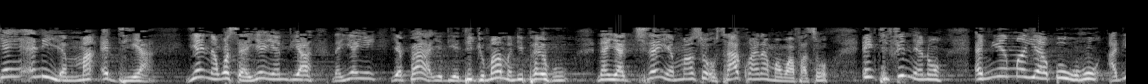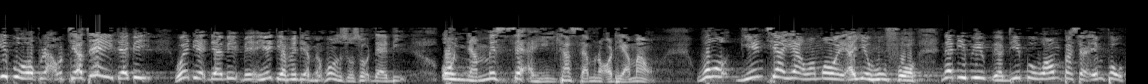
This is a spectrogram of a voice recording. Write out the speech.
yɛn ne yɛn mma dea yɛn na wɔsɛ ɛyɛ yɛn dea na yɛn yɛpɛ a yɛde adi dwuma ama nipa ehu na yɛakyerɛ yɛn mma nso saa kwan no ama wafa so. Nti fi nɛ no nneɛma yɛ abɔ wo ho adeɛ bi wɔ hɔ koraa. Wote ase ei dabi wei deɛ dabi yɛ deɛ me deɛ me ho nso so dabi. Onyame sɛ ahintasɛm na ɔde ama wo. Wo deɛ nti ayɛ a wɔma wɔ ayɛ hufoɔ na de bi adeɛ bi wɔn mpɛ sɛ mpo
